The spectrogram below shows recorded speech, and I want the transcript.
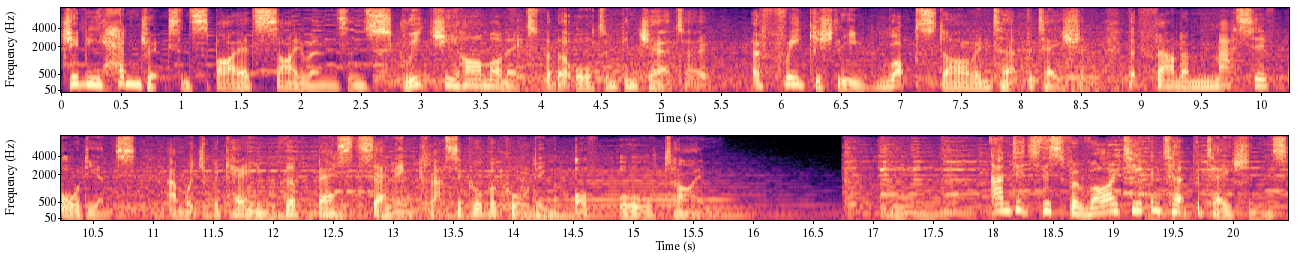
Jimi Hendrix inspired sirens and screechy harmonics for the Autumn Concerto, a freakishly rock star interpretation that found a massive audience and which became the best selling classical recording of all time. And it's this variety of interpretations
